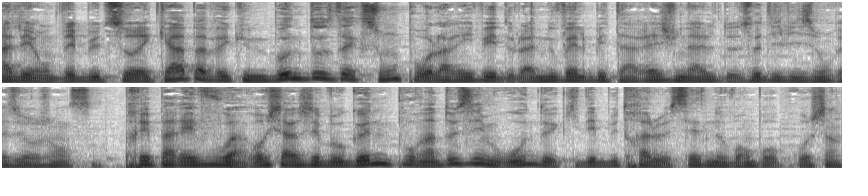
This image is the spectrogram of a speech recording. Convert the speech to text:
Allez, on débute ce récap avec une bonne dose d'action pour l'arrivée de la nouvelle bêta régionale de The Division Resurgence. Préparez-vous à recharger vos guns pour un deuxième round qui débutera le 16 novembre prochain.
